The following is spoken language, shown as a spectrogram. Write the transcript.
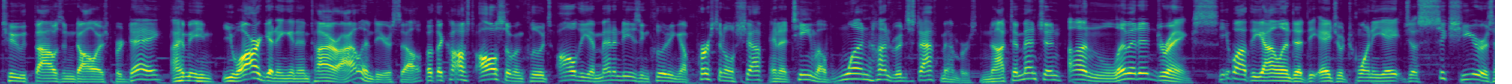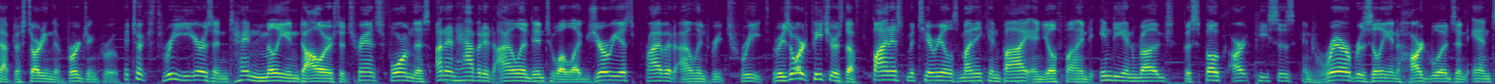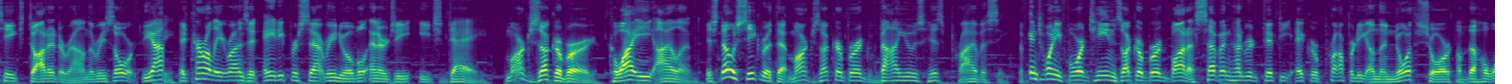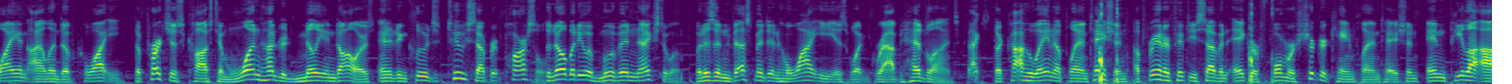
$102,000 per day. I mean, you are getting an entire island to yourself, but the cost also includes all the amenities including a personal chef and a team of 100 staff members, not to mention unlimited drinks. He bought the island at the age of 28, just six years after starting the Virgin Group. It took three years and $10 million to transform this uninhabited island into a luxurious private island retreat. The resort features the finest materials money can buy, and you'll find Indian rugs, bespoke art pieces, and rare Brazilian hardwoods and antiques dotted around the resort. The it currently runs at 80% renewable energy each day. Mark Zuckerberg, Kauai Island. It's no secret that Mark Zuckerberg values his privacy. In 2014, Zuckerberg bought a 750-acre property on the north shore of the Hawaiian island of Kauai. The purchase cost him $100 million and it includes two separate parcels, so nobody would move in next to him. But his investment in Hawaii is what grabbed headlines. Back the Kahuaina Plantation, a 357-acre former sugarcane plantation in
